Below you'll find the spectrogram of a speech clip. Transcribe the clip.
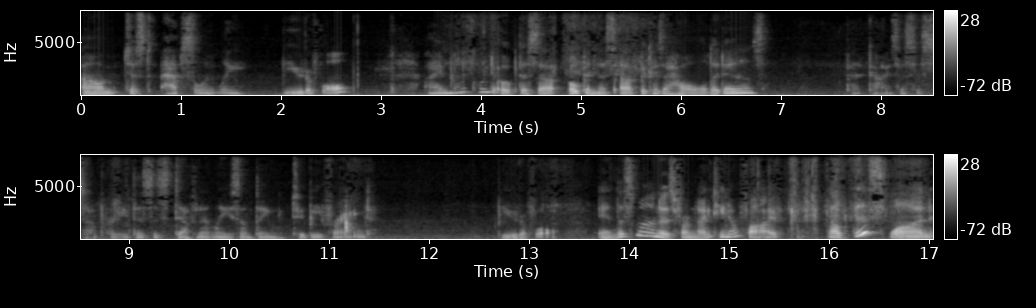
Um, just absolutely beautiful. I'm not going to open this up, open this up because of how old it is. But guys, this is so pretty. This is definitely something to be framed. Beautiful. And this one is from 1905. Now this one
